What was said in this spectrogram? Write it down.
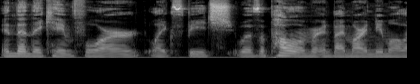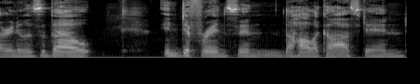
and then they came for like speech was a poem written by martin niemöller and it was about indifference in the holocaust and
